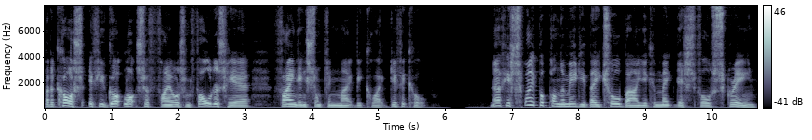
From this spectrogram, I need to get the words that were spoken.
But of course, if you've got lots of files and folders here, finding something might be quite difficult. Now if you swipe up on the Media Bay toolbar, you can make this full screen.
